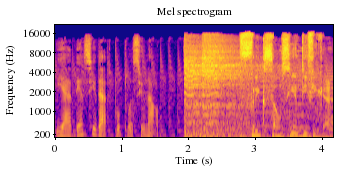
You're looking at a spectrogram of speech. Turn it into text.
e à densidade populacional. Fricção científica.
